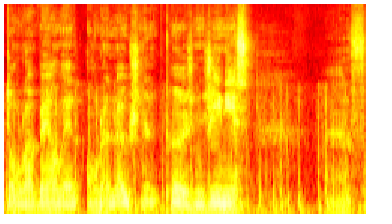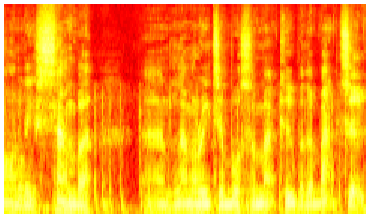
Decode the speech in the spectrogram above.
Dollar Bell, then On a Notion and Persian Genius, and finally Samba and Lamarita Bus and Matt Cooper, the back two.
